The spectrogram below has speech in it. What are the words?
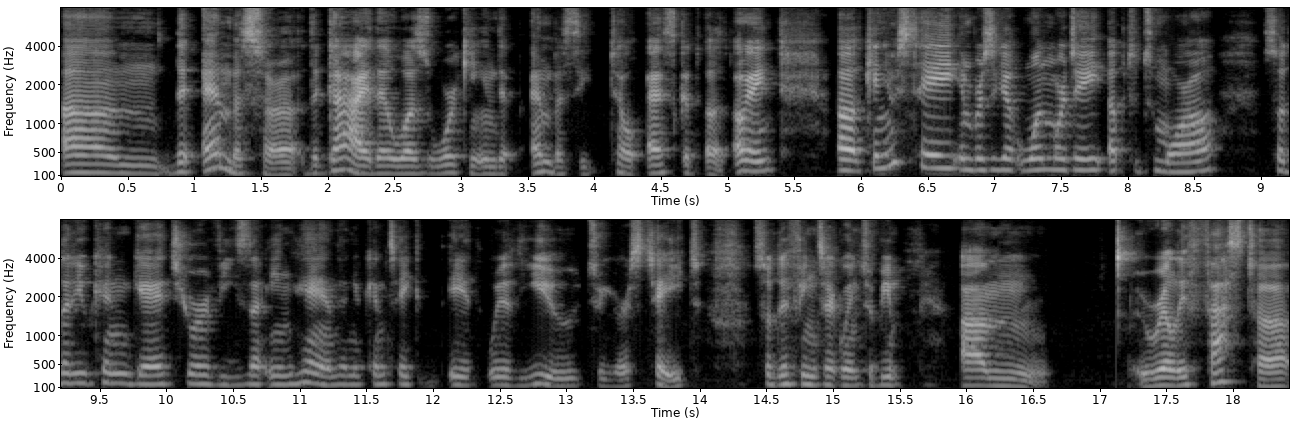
Um, the ambassador, the guy that was working in the embassy, tell asked us, okay, uh, can you stay in Brazil one more day up to tomorrow so that you can get your visa in hand and you can take it with you to your state. So the things are going to be um really faster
